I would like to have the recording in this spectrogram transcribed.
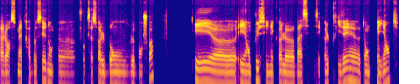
falloir se mettre à bosser, donc il faut que ça soit le bon choix. Et, en plus, c'est une école, bah, c'est des écoles privées, donc payantes.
